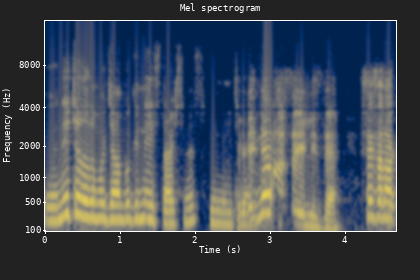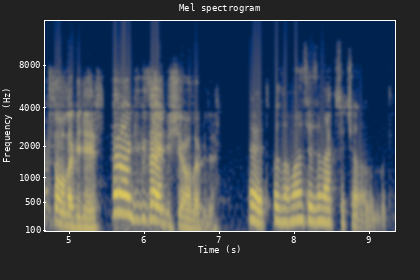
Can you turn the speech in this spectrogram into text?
Ee, ne çalalım hocam bugün ne istersiniz dinleyiciler? Ee, ne varsa elinizde. Sezen Aksu olabilir. Herhangi güzel bir şey olabilir. Evet o zaman Sezen Aksu çalalım bugün.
